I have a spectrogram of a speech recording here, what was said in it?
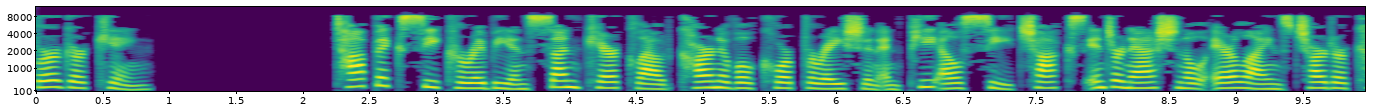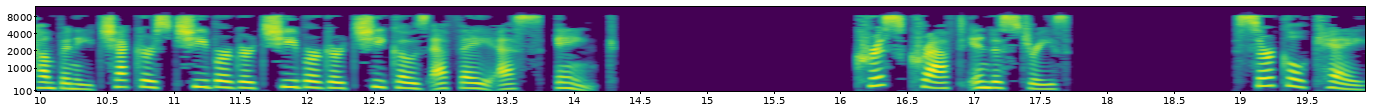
Burger King. Topic see Caribbean Sun CareCloud Carnival Corporation and plc Chalk's International Airlines Charter Company Checkers Cheeburger Cheeburger Chico's FAS, Inc. Chris-Craft Industries. Circle K,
